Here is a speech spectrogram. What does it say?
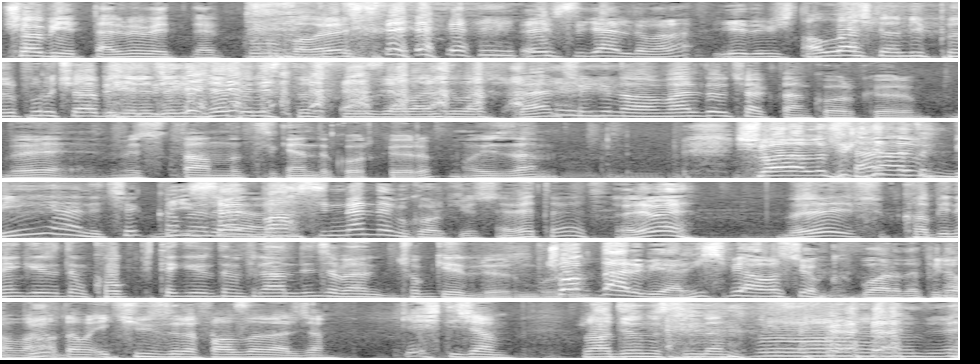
Şöbiyetler, mebetler, tulumbalar hepsi, hepsi geldi bana. Yedim işte. Allah aşkına bir pırpır uçağı binelim dedim. Hepiniz tırsınız yabancılar. Ben çünkü normalde uçaktan korkuyorum. Ve Mesut anlatırken de korkuyorum. O yüzden Şu an anlatırken sen artık bin yani çek kameraya. sen bahsinden de mi korkuyorsun? Evet evet. Öyle mi? Böyle şu kabine girdim, kokpite girdim falan deyince ben çok geriliyorum burada. Çok dar bir yer. Hiçbir havası yok bu arada Allah pilotluğun. adama 200 lira fazla vereceğim. Geç diyeceğim. Radyonun üstünden. Vrrrr diye.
